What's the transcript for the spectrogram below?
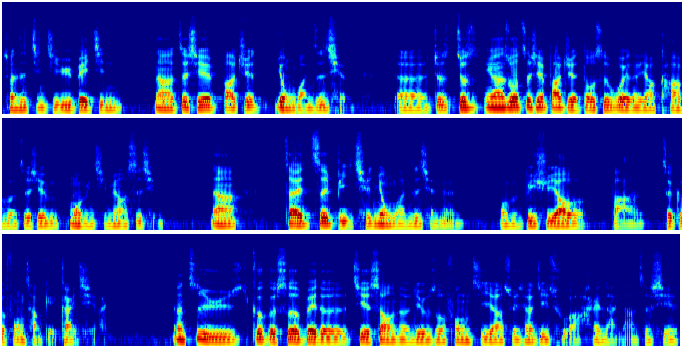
算是紧急预备金。那这些 budget 用完之前，呃，就就是应该说这些 budget 都是为了要 cover 这些莫名其妙的事情。那在这笔钱用完之前呢，我们必须要把这个风场给盖起来。那至于各个设备的介绍呢，例如说风机啊、水下基础啊、海缆啊这些。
